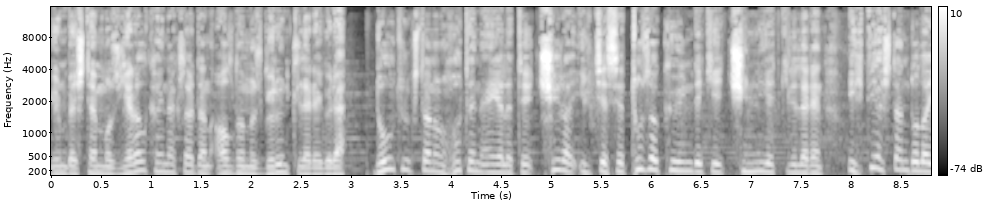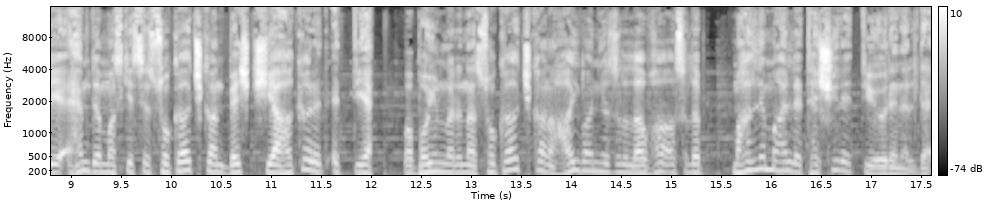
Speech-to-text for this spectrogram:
25 Temmuz yerel kaynaklardan aldığımız görüntülere göre Doğu Türkistan'ın Hoten eyaleti Çira ilçesi Tuza köyündeki Çinli yetkililerin ihtiyaçtan dolayı hem de maskesiz sokağa çıkan 5 kişiye hakaret ettiği ve boyunlarına sokağa çıkan hayvan yazılı lavha asılıp mahalle mahalle teşhir ettiği öğrenildi.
